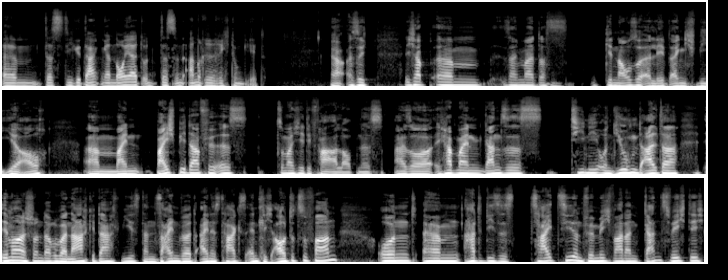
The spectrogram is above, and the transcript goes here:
ähm, dass die Gedanken erneuert und das in andere Richtung geht. Ja, also ich, ich habe, ähm, sag ich mal, das genauso erlebt eigentlich wie ihr auch. Ähm, mein Beispiel dafür ist zum Beispiel die Fahrerlaubnis. Also ich habe mein ganzes Teenie- und Jugendalter immer schon darüber nachgedacht, wie es dann sein wird, eines Tages endlich Auto zu fahren und ähm, hatte dieses Zeitziel und für mich war dann ganz wichtig,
